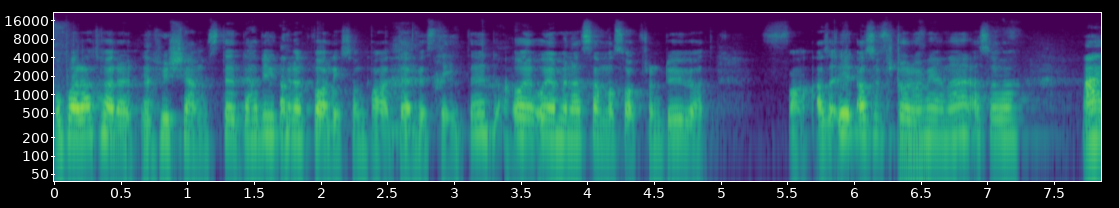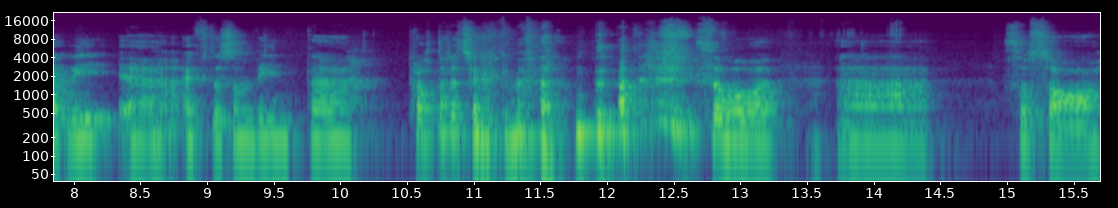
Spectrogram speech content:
Och bara att höra hur känns det? Det hade ju kunnat vara liksom bara devastated. Och, och jag menar samma sak från du att fan, alltså, alltså förstår du vad jag menar? Alltså, Nej, vi, eh, eftersom vi inte pratade så mycket med varandra så, eh, så sa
